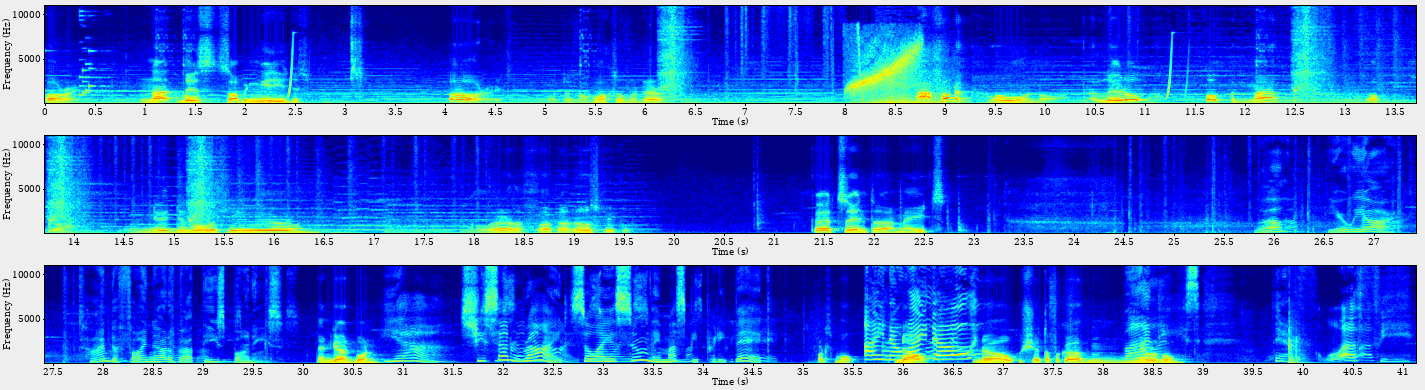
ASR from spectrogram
Alright. Not this sobbing idiot. Alright. What does the box over there? Ah, found it! Oh no. A little open map. Okay. We need to go here. Where the fuck are those people? Good center, mates. Well, here we are. Time to find out about these bunnies. And got one. Yeah, she said ride, so I assume they must be pretty big. Or small. I know, no. I know. No, shut the fuck up, mm, Meracle. They're fluffy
